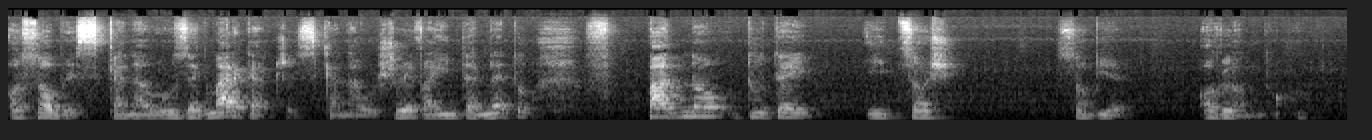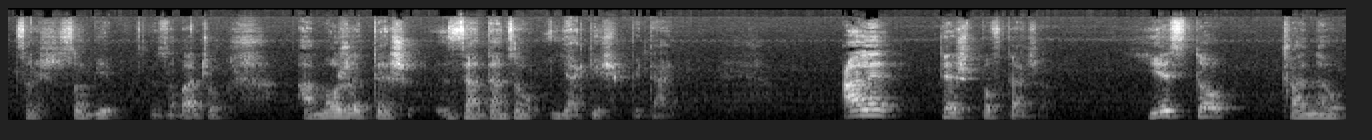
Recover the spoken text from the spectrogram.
osoby z kanału Zegmarka czy z kanału Szryfa Internetu wpadną tutaj i coś sobie oglądną, coś sobie zobaczą, a może też zadadzą jakieś pytanie. Ale też powtarzam, jest to kanał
